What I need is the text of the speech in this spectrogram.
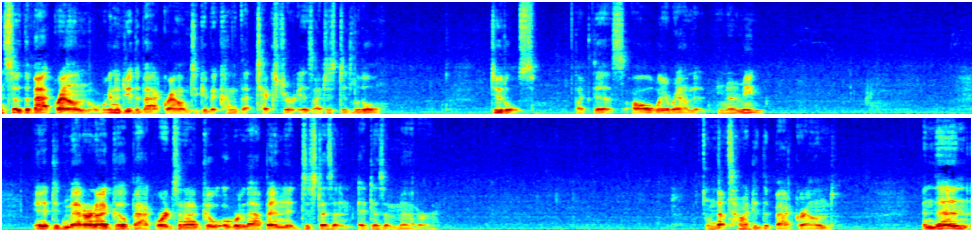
And so the background, what we're going to do the background to give it kind of that texture is I just did little doodles like this all the way around it. You know what I mean? And it didn't matter and I'd go backwards and I'd go overlapping. It just doesn't, it doesn't matter. And that's how I did the background. And then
